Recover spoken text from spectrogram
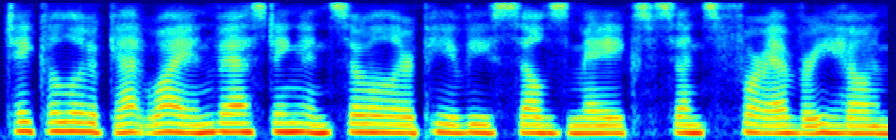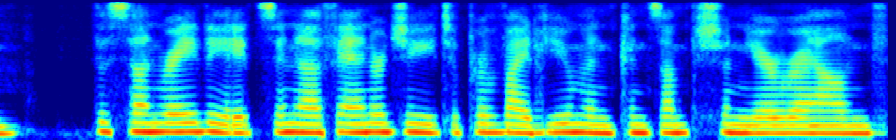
Take a look at why investing in solar PV cells makes sense for every home. The sun radiates enough energy to provide human consumption year round.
